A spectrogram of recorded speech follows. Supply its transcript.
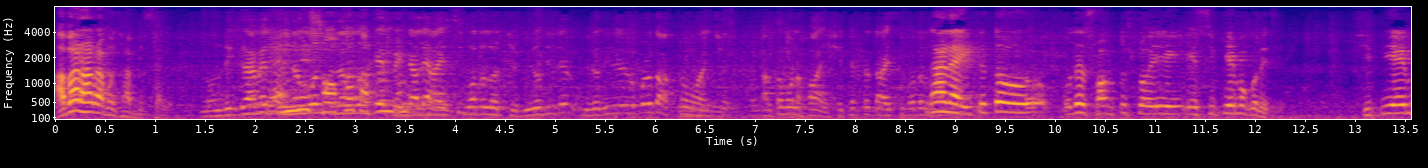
আবার হারাবো ছাব্বিশ সালে। নন্দীগ্রামে এমনি তৃণমূল শওকত তৃণমূলকে পেটালে আইসি বদল হচ্ছে। বিরোধীদের বিরোধীদের উপরে তো আক্রমণ হয়েছে। আক্রমণ হয় সেক্ষেত্রে তো আইসি বদল না না এটা তো ওদের সন্তুষ্ট। এই সিপিএমও করেছে। সিপিএম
